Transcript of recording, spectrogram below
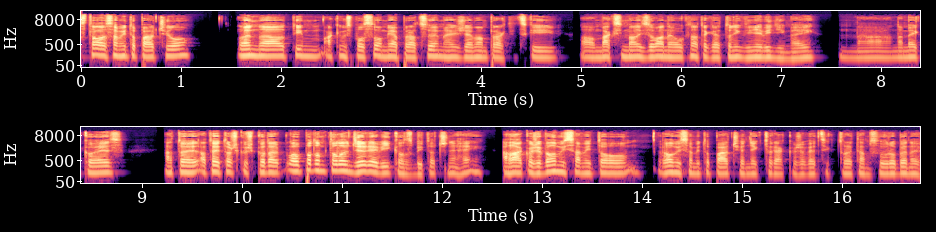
stále sa mi to páčilo, len tým, akým spôsobom ja pracujem, hej, že ja mám prakticky maximalizované okna, tak ja to nikdy nevidím, hej, na, na macOS. A to, je, a to je trošku škoda, lebo potom to len žerie výkon zbytočne, hej. Ale akože veľmi sa mi to, veľmi sa mi to páčia niektoré akože veci, ktoré tam sú urobené,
